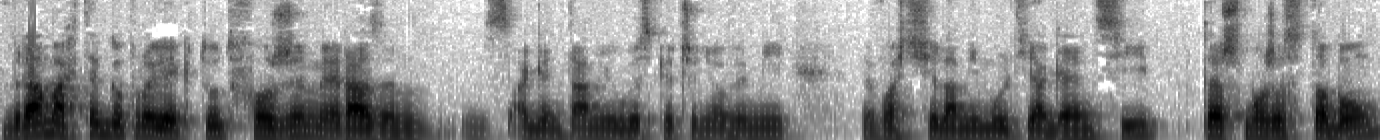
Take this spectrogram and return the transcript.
W ramach tego projektu tworzymy razem z agentami ubezpieczeniowymi, właścicielami multiagencji, też może z Tobą,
